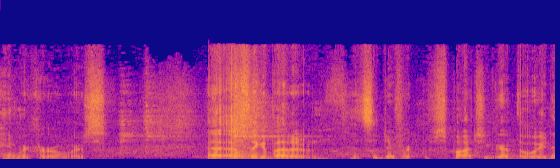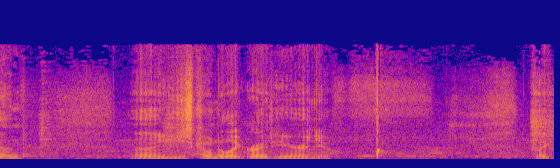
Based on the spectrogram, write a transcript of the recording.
hammer curl where it's, I, I think about it, it's a different spot you grab the weight in. And you just come to like right here and you, like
